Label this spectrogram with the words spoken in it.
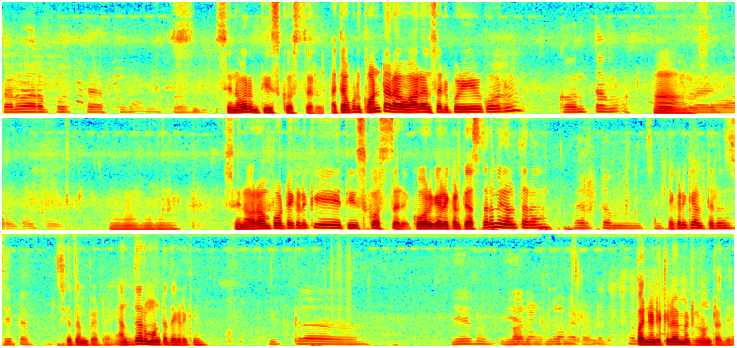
శనివారం శనివారం తీసుకొస్తారు. అయితే అప్పుడు కొంటారా? వారం సరిపడే కూరలు? కొంత. శనివారం పూట ఇక్కడికి తీసుకొస్తారు. కూరగాయలు ఇక్కడ తెస్తారా? మీరు వెళ్తారా? ఎక్కడికి వెళ్తారు? సీత సీతంపేట. ఎంత దూరం ఉంటుంది ఇక్కడికి? ఇక్కడ పన్నెండు కిలోమీటర్లు ఉంటుంది.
